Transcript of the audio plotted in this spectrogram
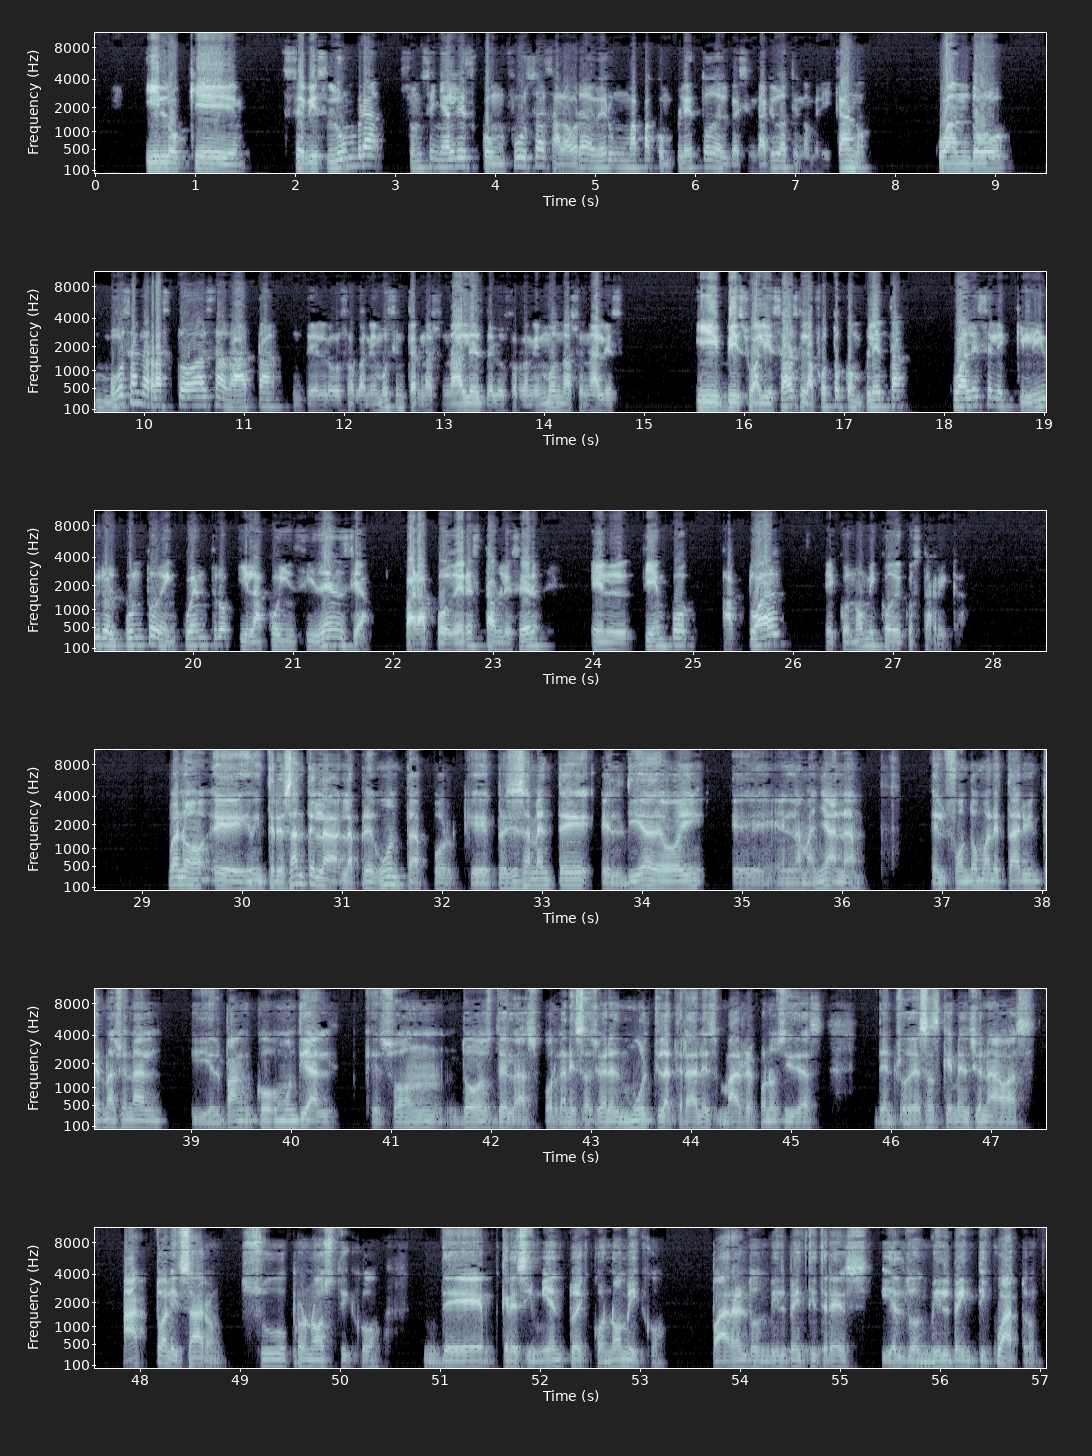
Y lo que se vislumbra son señales confusas a la hora de ver un mapa completo del vecindario latinoamericano. Cuando vos agarras toda esa data de los organismos internacionales, de los organismos nacionales, y visualizas la foto completa, cuál es el equilibrio, el punto de encuentro y la coincidencia para poder establecer el tiempo actual económico de Costa Rica. Bueno, eh, interesante la, pregunta porque precisamente el día de hoy, eh, en la mañana, el Fondo Monetario Internacional y el Banco Mundial, que son dos de las organizaciones multilaterales más reconocidas dentro de esas que mencionabas, actualizaron su pronóstico de crecimiento económico para el 2023 y el 2024.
